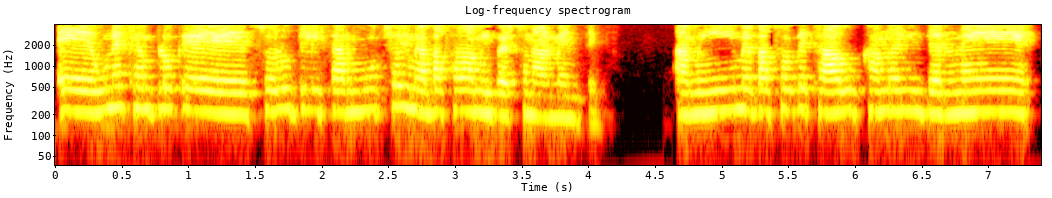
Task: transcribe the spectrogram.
eh, un ejemplo que suelo utilizar mucho y me ha pasado a mí personalmente. A mí me pasó que estaba buscando en internet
